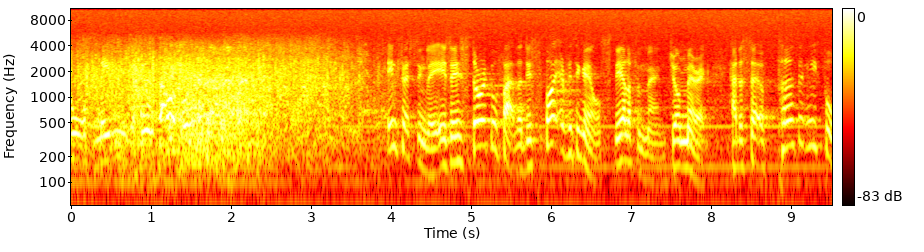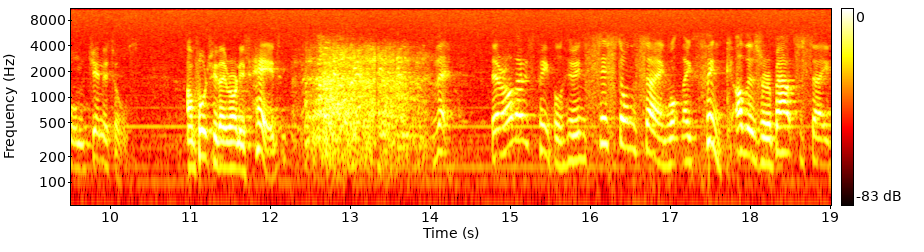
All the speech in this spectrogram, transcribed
North Midlands. I feel terrible. Interestingly, it's a historical fact that despite everything else, the Elephant Man, John Merrick, had a set of perfectly formed genitals. Unfortunately, they were on his head. Then, there are those people who insist on saying what they think others are about to say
